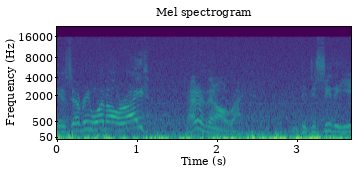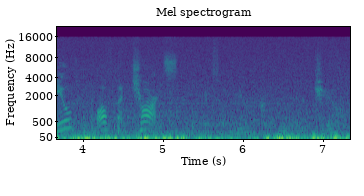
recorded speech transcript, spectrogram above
Is everyone all right? Better than all right. Did you see the yield? Off the charts. It's a miracle we were killed.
